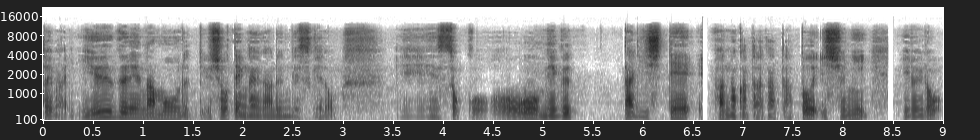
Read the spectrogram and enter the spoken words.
例えば夕暮れなモールっていう商店街があるんですけど、えー、そこを巡ったりして、ファンの方々と一緒にいろいろ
